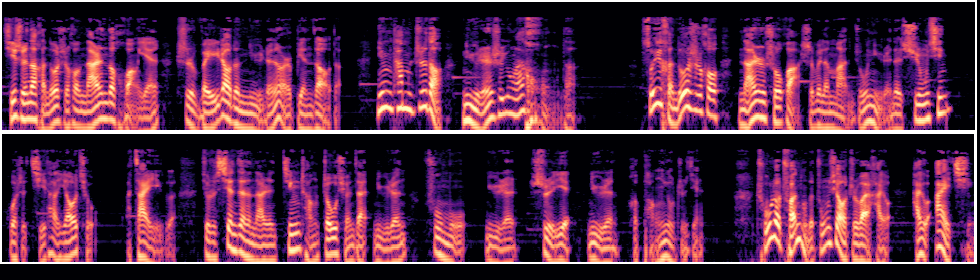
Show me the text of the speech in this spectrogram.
其实呢，很多时候男人的谎言是围绕着女人而编造的，因为他们知道女人是用来哄的，所以很多时候男人说话是为了满足女人的虚荣心或是其他的要求啊。再一个就是现在的男人经常周旋在女人、父母、女人、事业、女人和朋友之间，除了传统的忠孝之外，还有还有爱情、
